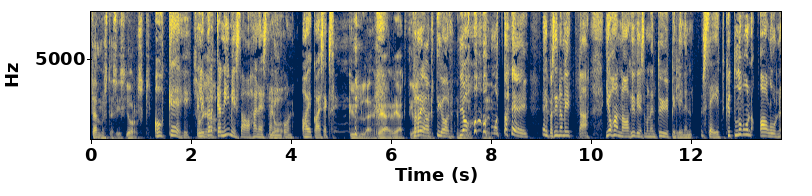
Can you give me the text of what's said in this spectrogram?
Tämmöistä siis Jorski. Okei, Se eli ihan- pelkkä nimi saa hänestä Joo. niin kuin aikaiseksi. Kyllä, rea- reaktio. Reaktion. Niin, Joo, niin. mutta hei, eipä siinä mitään. Johanna on hyvin semmoinen tyypillinen 70-luvun alun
